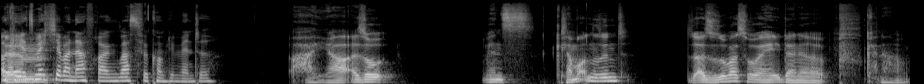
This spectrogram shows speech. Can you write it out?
Okay, jetzt Ähm, möchte ich aber nachfragen, was für Komplimente? Ah, ja, also, wenn es Klamotten sind, also sowas, so, hey, deine, pf, keine Ahnung,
